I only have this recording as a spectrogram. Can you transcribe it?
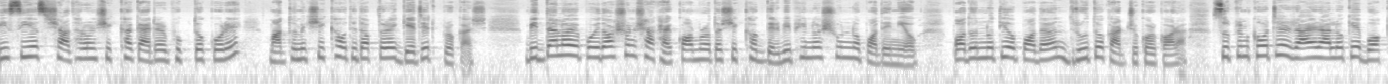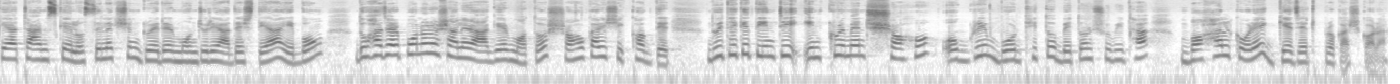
বিসিএস সাধারণ শিক্ষা ক্যাডারভুক্ত করে মাধ্যমিক শিক্ষা অধিদপ্তরের গেজেট প্রকাশ। বিদ্যালয়ে পরিদর্শন শাখায় কর্মরত শিক্ষকদের বিভিন্ন শূন্য পদে নিয়োগ। পদোন্নতি ও পদায়ন দ্রুত কার্যকর করা। সুপ্রিম কোর্টের রায়ের আলোকে বকেয়া টাইম স্কেল ও সিলেকশন গ্রেডের মঞ্জুরি আদেশ দেয়া এবং দু হাজার পনেরো সালের আগের মতো সহকারী শিক্ষকদের দুই থেকে তিনটি ইনক্রিমেন্ট সহ অগ্রিম বর্ধিত বেতন সুবিধা বহাল করে গেজেট প্রকাশ করা।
